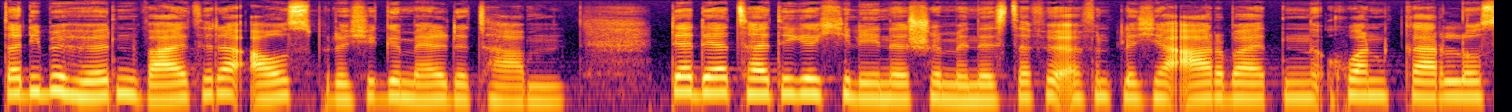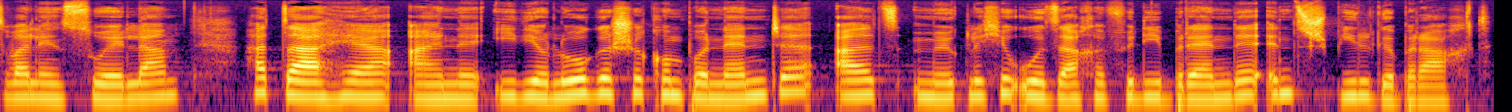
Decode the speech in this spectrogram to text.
da die Behörden weitere Ausbrüche gemeldet haben. Der derzeitige chilenische Minister für öffentliche Arbeiten Juan Carlos Valenzuela hat daher eine ideologische Komponente als mögliche Ursache für die Brände ins Spiel gebracht.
